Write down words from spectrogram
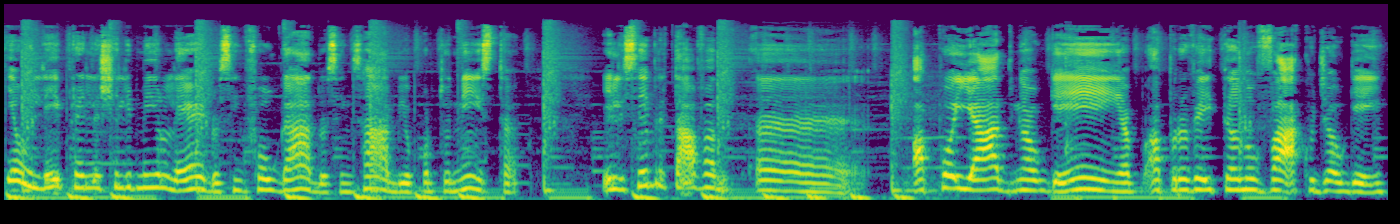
E eu olhei para ele, achei ele meio lerdo, assim, folgado, assim, sabe? Oportunista. Ele sempre tava é, apoiado em alguém, aproveitando o vácuo de alguém.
